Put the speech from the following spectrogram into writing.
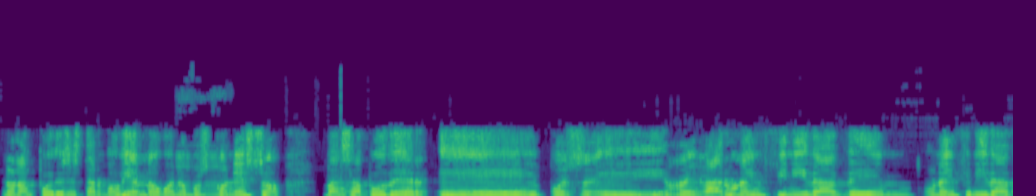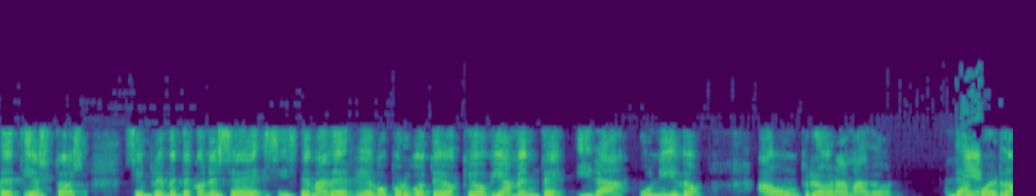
no las puedes estar moviendo. Bueno, pues con eso vas a poder, eh, pues eh, regar una infinidad de una infinidad de tiestos simplemente con ese sistema de riego por goteo que obviamente irá unido a un programador. ¿De Bien. acuerdo?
